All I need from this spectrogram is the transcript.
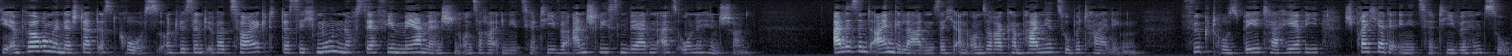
Die Empörung in der Stadt ist groß und wir sind überzeugt, dass sich nun noch sehr viel mehr Menschen unserer Initiative anschließen werden als ohnehin schon. Alle sind eingeladen, sich an unserer Kampagne zu beteiligen, fügt Rosbe Taheri, Sprecher der Initiative, hinzu.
